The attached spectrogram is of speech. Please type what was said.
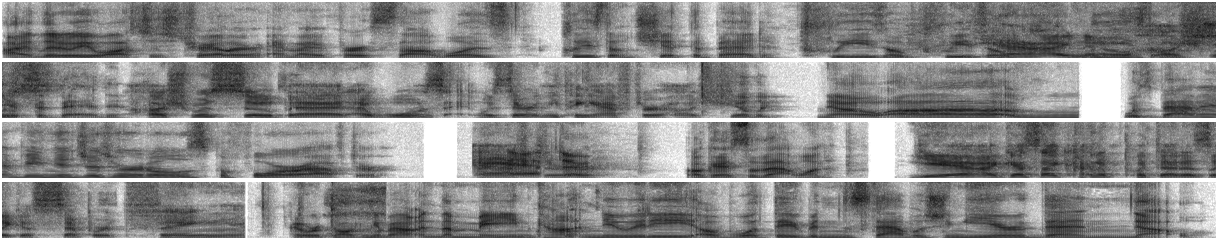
I literally watched this trailer, and my first thought was, "Please don't shit the bed. Please, oh please, oh Yeah, I know. please don't Hush shit was- the bed." Hush was so bad. I what was was there anything after Hush? Yeah, like, no, uh, was Batman v Ninja Turtles before or after? After. After. Okay, so that one. Yeah, I guess I kind of put that as like a separate thing. And we're talking about in the main continuity of what they've been establishing here. Then no.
